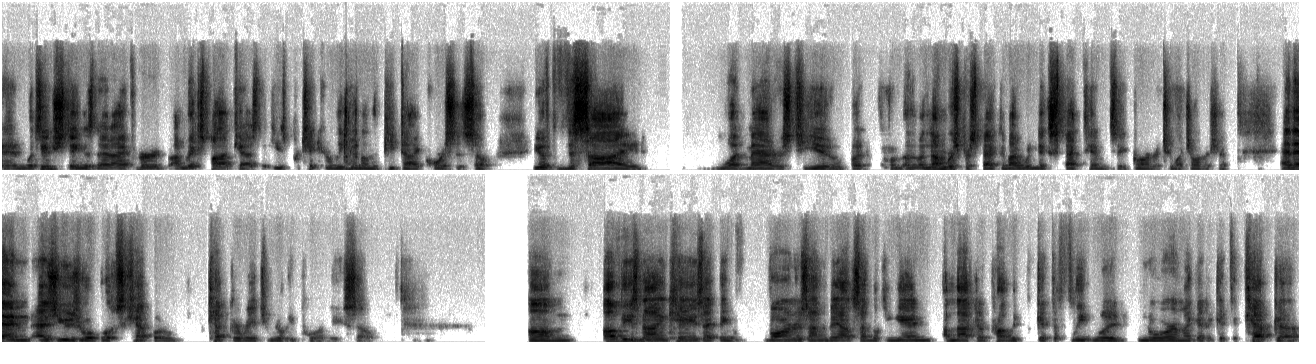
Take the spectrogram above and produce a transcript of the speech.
And what's interesting is that I've heard on Rick's podcast that he's particularly good on the Dye courses. So you have to decide what matters to you. But from a numbers perspective, I wouldn't expect him to garner too much ownership. And then, as usual, Brooks Koepka, Koepka rates really poorly. So um, of these nine Ks, I think Varner's on the outside looking in. I'm not going to probably get to Fleetwood, nor am I going to get to Koepka.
